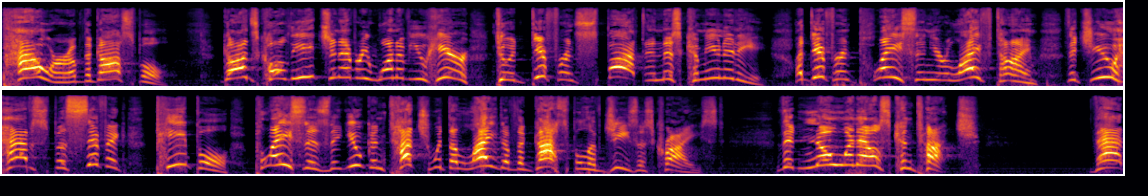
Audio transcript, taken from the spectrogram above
power of the gospel. God's called each and every one of you here to a different spot in this community, a different place in your lifetime, that you have specific people, places that you can touch with the light of the gospel of Jesus Christ, that no one else can touch. That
